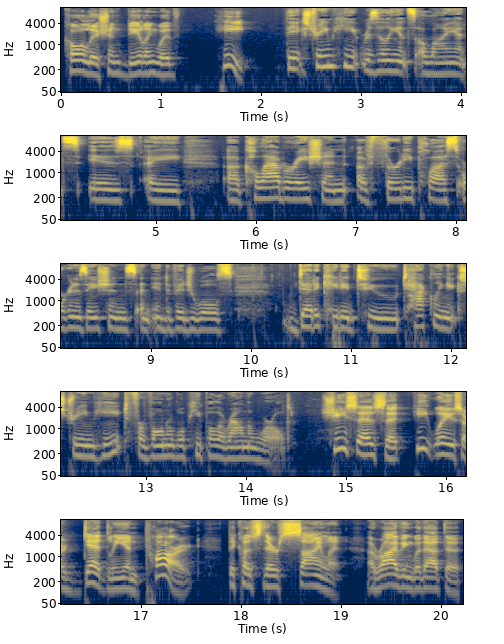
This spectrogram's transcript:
coalition dealing with heat. The Extreme Heat Resilience Alliance is a, a collaboration of 30 plus organizations and individuals dedicated to tackling extreme heat for vulnerable people around the world. She says that heat waves are deadly in part because they're silent, arriving without the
